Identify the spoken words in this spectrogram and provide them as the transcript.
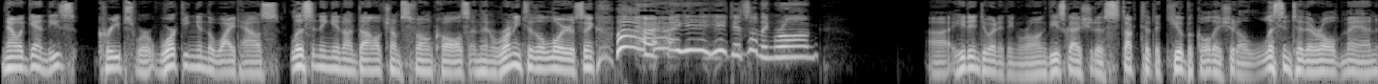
Now, again, these creeps were working in the White House, listening in on Donald Trump's phone calls, and then running to the lawyer saying, oh, he, he did something wrong. Uh, he didn't do anything wrong. These guys should have stuck to the cubicle. They should have listened to their old man.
